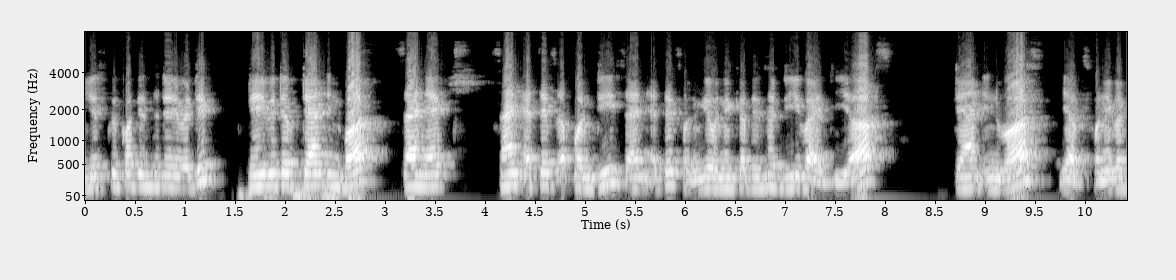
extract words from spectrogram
यसको कति हुन्छ derivative tan inverse sine x sine h x upon d sine भनेको भनेको कति हुन्छ d by dx tan inverse x भनेको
